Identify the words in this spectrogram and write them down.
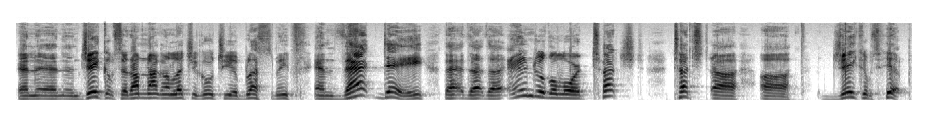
And, and, and Jacob said, I'm not going to let you go till you bless me. And that day, the, the, the angel of the Lord touched, touched uh, uh, Jacob's hip.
